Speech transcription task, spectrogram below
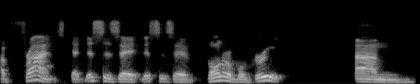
up front that this is a this is a vulnerable group um,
